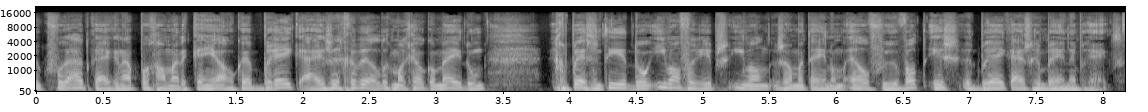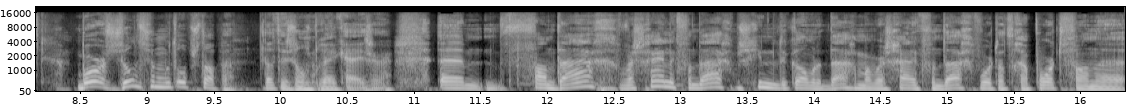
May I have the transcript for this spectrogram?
ook vooruitkijken naar het programma. Dat ken je ook? Breekijzer. Geweldig, mag je ook al meedoen. Gepresenteerd door Iwan van Rips. Iwan, zometeen om 11 uur. Wat is het breekijzer in benen breekt? Boris Johnson moet opstappen. Dat is ons breekijzer. Um, vandaag, waarschijnlijk vandaag, misschien de komende dagen... maar waarschijnlijk vandaag wordt dat rapport van, uh,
